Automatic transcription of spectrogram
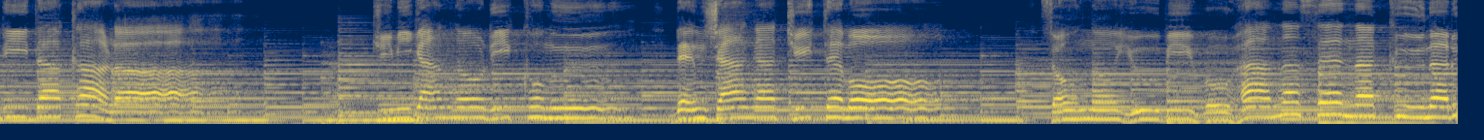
人だから君が乗り込む電車が来てもその指を離せなくなる。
